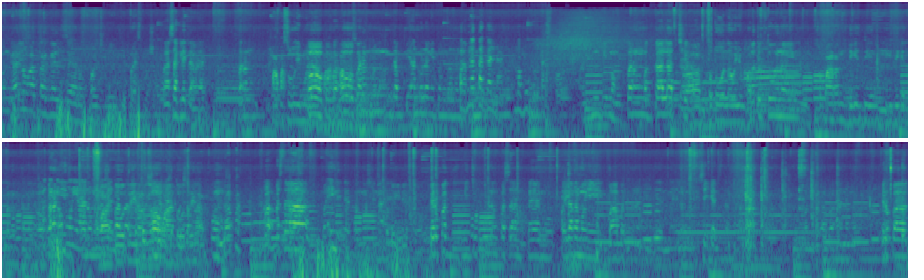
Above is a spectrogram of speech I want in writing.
Ang Gano'ng katagal sir pag i-press mo siya? Parang saglit lang. eh. Parang, Papasukin mo oh, lang. pa, oh, parang nung dampian mo lang itong ano Pag natagalan, mabubutas. Ay, hindi ma'am. Parang magkalat siya. Ah, tutunaw yung papel. Matutunaw yung So parang dikit-dikit, dikit mo lang talaga. Oh, parang Ano yan? ano mo One, two, three lang. One, two, three lang. Oo. Ba- basta mainit pang machine natin. Pero pag medyo kulang pa sa ano, kaya mo, kailangan mo ibabad mo na yan, may ilang seconds na. Pag bababa na mo. Pero pag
